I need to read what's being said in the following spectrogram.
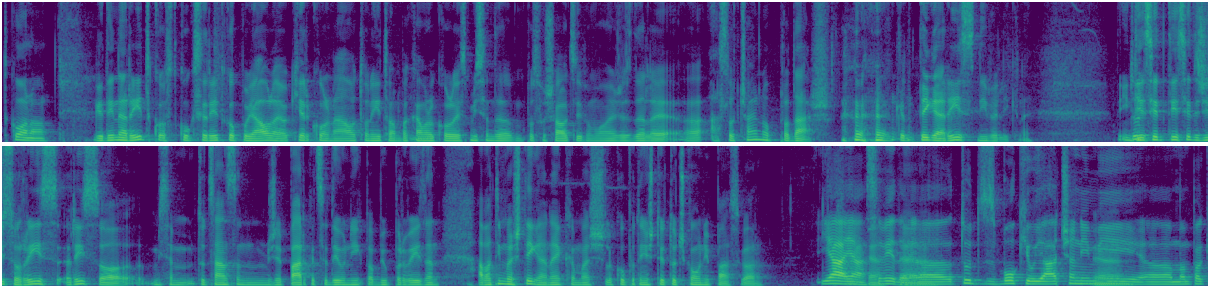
tako no. Glede na redkost, koliko se redko pojavljajo, kjerkoli na avtonetu, ampak kamorkoli, jaz mislim, da poslušalci, po mojem, že zdaj le, a slučajno prodaš, ker tega res ni veliko. In Tudi- te sedeži so res, res so, mislim, tudi sam sem že parkrat sedel v njih, pa bil prevezan. Ampak ti imaš tega, ker imaš lahko potem štetočkovni pas gor. Ja, ja, Ja, seveda. ja, Ja, ja. ja. Uh, tudi z boki ujačanimi, ja. um, ampak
